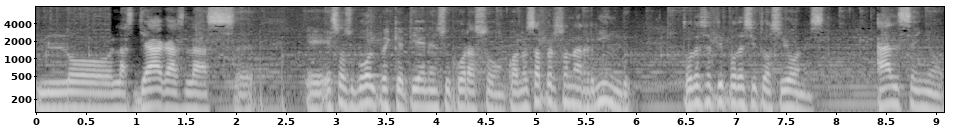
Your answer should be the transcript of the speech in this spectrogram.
las llagas, las, eh, eh, esos golpes que tiene en su corazón, cuando esa persona rinde todo ese tipo de situaciones al Señor,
